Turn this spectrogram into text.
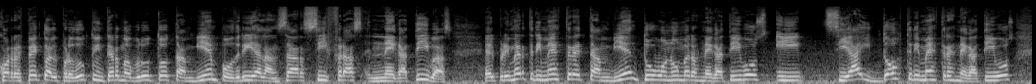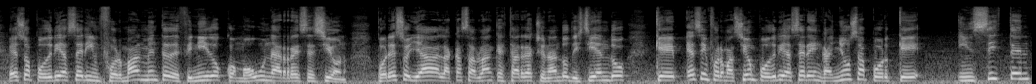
con respecto al Producto Interno Bruto también podría lanzar cifras negativas. El primer trimestre también tuvo números negativos y si hay dos trimestres negativos, eso podría ser informalmente definido como una recesión. Por eso ya la Casa Blanca está reaccionando diciendo que esa información podría ser engañosa porque insisten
